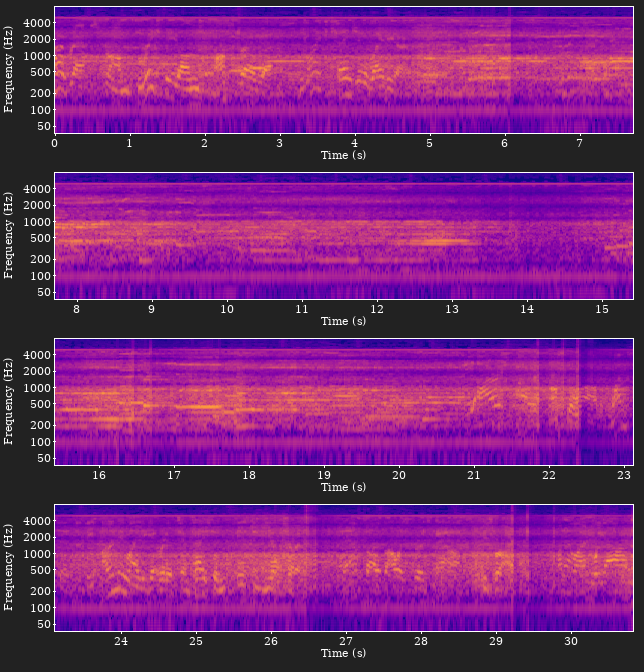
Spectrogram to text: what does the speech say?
Progress from Reach Beyond Australia. Life-changing radio. get rid of temptation is to yield to it. The downside of the Holy Spirit's power is right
